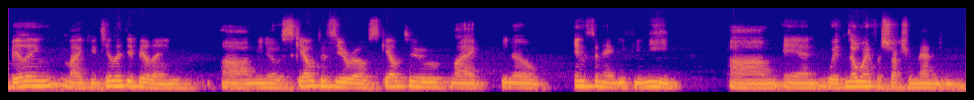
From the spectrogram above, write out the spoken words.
billing, like utility billing, um, you know, scale to zero, scale to like, you know, infinite if you need, um, and with no infrastructure management.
